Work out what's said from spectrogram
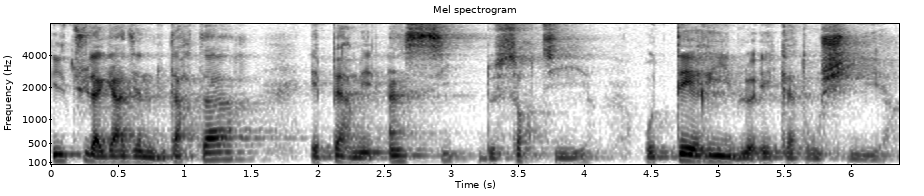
Il tue la gardienne du Tartare et permet ainsi de sortir au terrible Hécatonchire,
